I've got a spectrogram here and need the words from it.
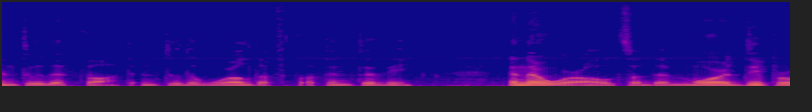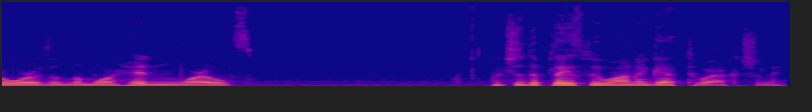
into the thought, into the world of thought, into the inner worlds or the more deeper worlds or the more hidden worlds, which is the place we want to get to actually.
